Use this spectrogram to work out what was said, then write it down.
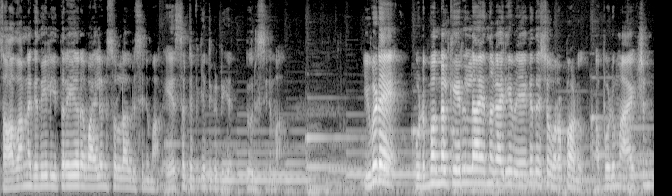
സാധാരണഗതിയിൽ ഇത്രയേറെ വയലൻസ് ഉള്ള ഒരു സിനിമ എ സർട്ടിഫിക്കറ്റ് കിട്ടിയ ഒരു സിനിമ. ഇവിടെ കുടുംബങ്ങൾ കയറില്ല എന്ന കാര്യം ഏകദേശം ഉറപ്പാണ്. അപ്പോഴും ആക്ഷൻ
